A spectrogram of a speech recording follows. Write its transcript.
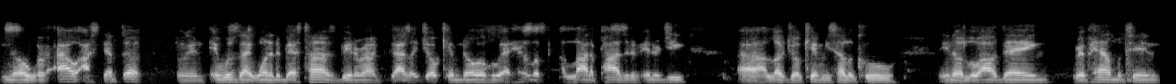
you know, were out, I stepped up. And it was like one of the best times being around guys like Joakim Noah, who had hella, a lot of positive energy. Uh, I love Joe Kim; he's hella cool. You know, Luol Deng, Rip Hamilton,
